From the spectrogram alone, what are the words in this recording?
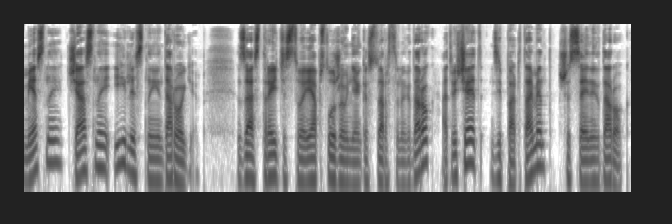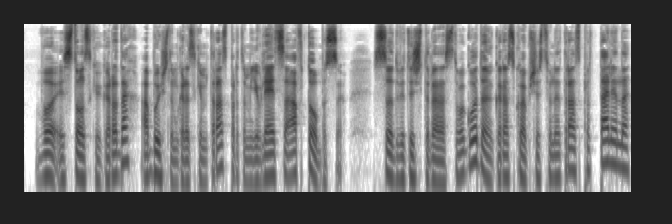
местные, частные и лесные дороги. За строительство и обслуживание государственных дорог отвечает Департамент шоссейных дорог. В эстонских городах обычным городским транспортом являются автобусы. С 2013 года городской общественный транспорт Таллина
